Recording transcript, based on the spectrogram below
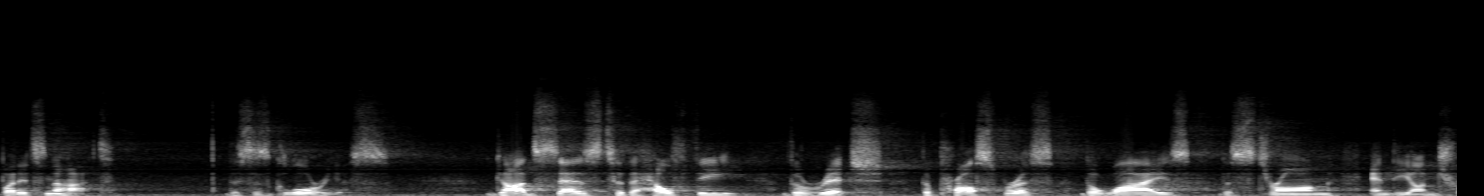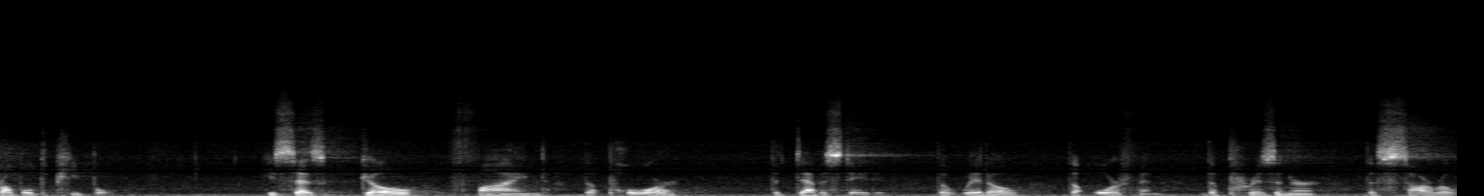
but it's not. This is glorious. God says to the healthy, the rich, the prosperous, the wise, the strong, and the untroubled people, He says, Go find the poor, the devastated, the widow, the orphan, the prisoner, the sorrow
